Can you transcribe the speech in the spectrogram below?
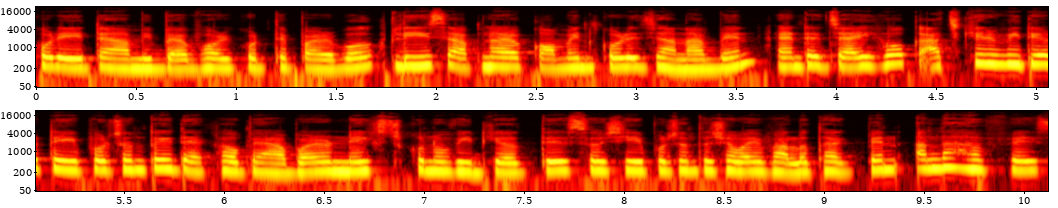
করে এটা আমি ব্যবহার করতে পারব। প্লিজ আপনারা কমেন্ট করে জানাবেন। এন্ড যাই হোক, আজকের ভিডিওটা এই পর্যন্তই, দেখা হবে আবারও নেক্সট কোনো ভিডিওতে। সো সেই পর্যন্ত সবাই ভালো থাকবেন। আল্লাহ হাফেজ।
